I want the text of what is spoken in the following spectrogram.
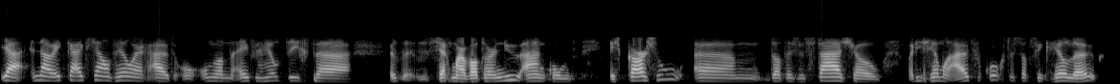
Ja, nou, ik kijk zelf heel erg uit om dan even heel dicht, uh, zeg maar, wat er nu aankomt, is Karsu. Um, dat is een stage maar die is helemaal uitverkocht, dus dat vind ik heel leuk.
